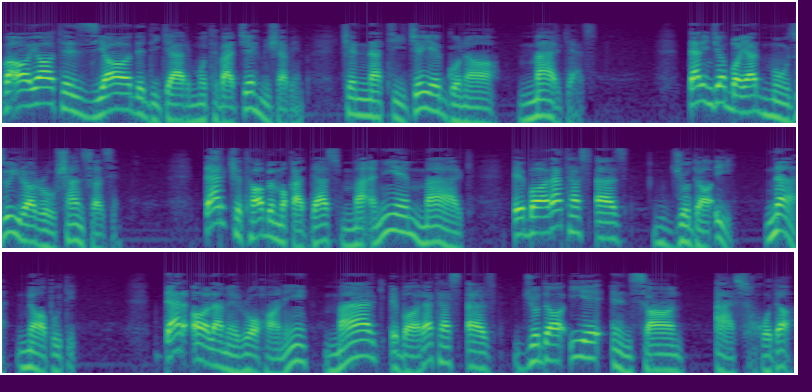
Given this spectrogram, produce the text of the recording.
و آیات زیاد دیگر متوجه می شویم که نتیجه گناه مرگ است. در اینجا باید موضوعی را روشن سازیم. در کتاب مقدس معنی مرگ عبارت است از جدایی نه نابودی. در عالم روحانی مرگ عبارت است از جدایی انسان از خدا.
